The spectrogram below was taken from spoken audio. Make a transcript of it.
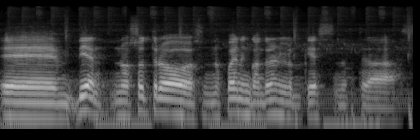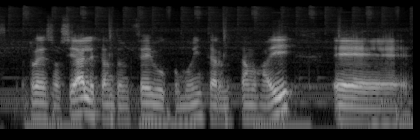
Eh, bien, nosotros nos pueden encontrar en lo que es nuestras redes sociales, tanto en Facebook como Instagram estamos ahí. Eh,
